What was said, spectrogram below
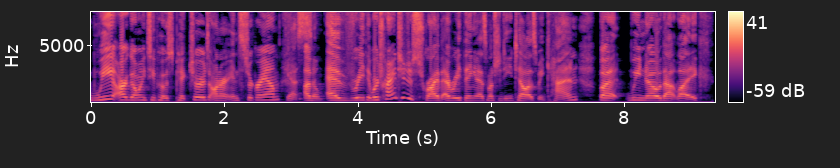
we are going to post pictures on our Instagram yes. of So everything. We're trying to describe everything in as much detail as we can, but we know that like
